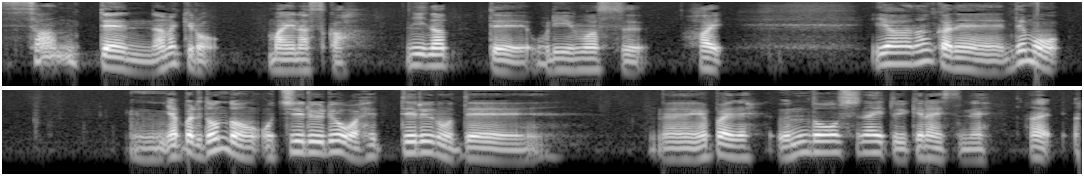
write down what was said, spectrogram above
3.7キロ。マイナスか。になっております。はい。いやーなんかねでも、やっぱりどんどん落ちる量は減ってるので、ね、やっぱりね運動しないといけないですね。はい。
